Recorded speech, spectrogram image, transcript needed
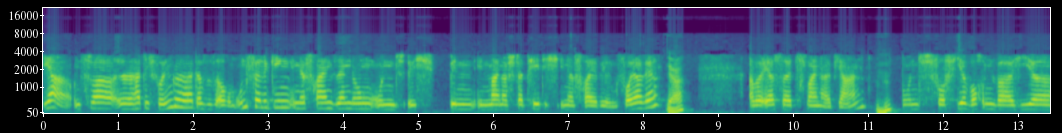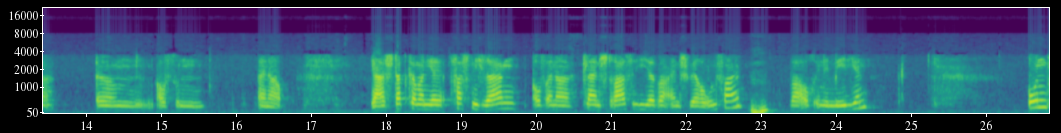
Ja, und zwar äh, hatte ich vorhin gehört, dass es auch um Unfälle ging in der freien Sendung und ich bin in meiner Stadt tätig in der Freiwilligen Feuerwehr, Ja? aber erst seit zweieinhalb Jahren. Mhm. Und vor vier Wochen war hier ähm, aus so ein, einer ja, Stadt kann man hier fast nicht sagen, auf einer kleinen Straße hier war ein schwerer Unfall, Mhm. war auch in den Medien. Und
